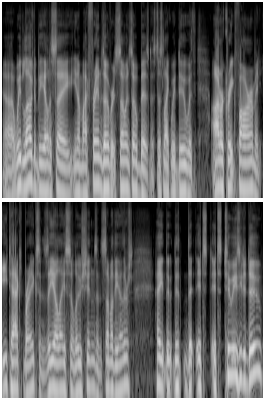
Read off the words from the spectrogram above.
Uh, we'd love to be able to say, you know, my friends over at so and so business, just like we do with Otter Creek Farm and E-Tax Breaks and ZLA Solutions and some of the others. Hey, it's it's too easy to do,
